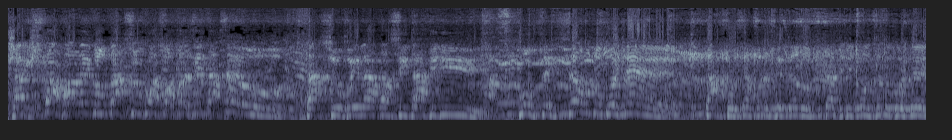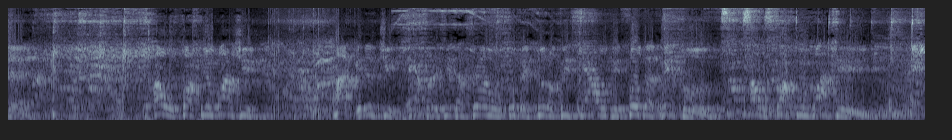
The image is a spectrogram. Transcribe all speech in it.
Já está valendo o Tássio com a sua apresentação. Tássio vem lá da cidade de Conceição do Coité. Tássio já apresentando cidade de Conceição do Coité. Alta filmagem, a grande representação, cobertura oficial de todo evento. Alta filmagem. Tássio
